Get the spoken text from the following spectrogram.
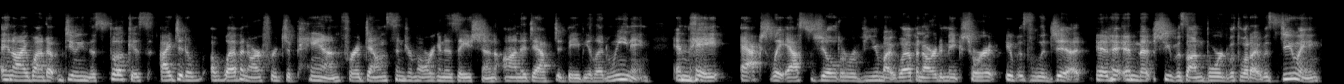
and I wound up doing this book is I did a, a, webinar for Japan for a Down syndrome organization on adapted baby led weaning. And they actually asked Jill to review my webinar to make sure it, it was legit and, and that she was on board with what I was doing.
